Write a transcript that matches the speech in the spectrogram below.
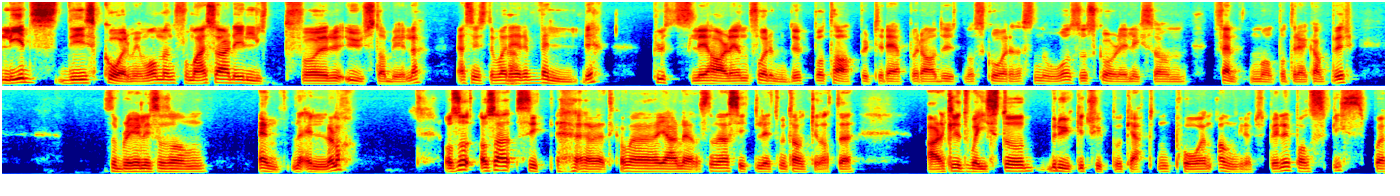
Leeds de skårer mye mål, men for meg så er de litt for ustabile. Jeg syns det varierer veldig. Plutselig har de en formdupp og taper tre på rad uten å skåre nesten noe, og så skårer de liksom 15 mål på tre kamper. Så blir det liksom sånn enten-eller, da. Og så sitter Jeg vet ikke om jeg er den eneste, men jeg sitter litt med tanken at det, er det ikke litt waste å bruke triple captain på en angrepsspiller, på en spiss på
